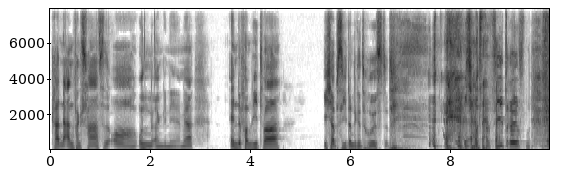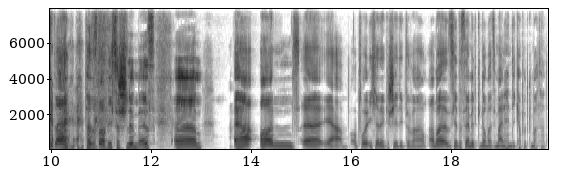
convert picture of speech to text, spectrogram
gerade in der Anfangsphase, oh, unangenehm, ja. Ende vom Lied war, ich habe sie dann getröstet. ich musste sie trösten und sagen, dass es doch nicht so schlimm ist. Ähm, ja, und äh, ja, obwohl ich ja der Geschädigte war. Aber sie hat das ja mitgenommen, weil sie mein Handy kaputt gemacht hat.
